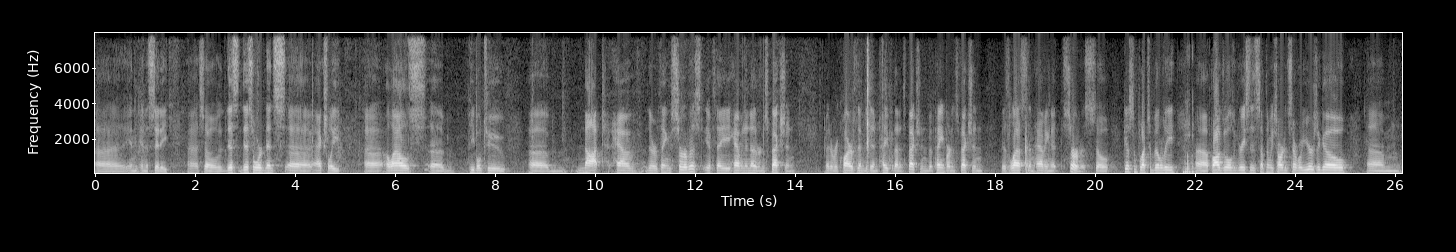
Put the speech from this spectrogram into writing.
uh, in, in the city. Uh, So this, this ordinance uh, actually uh, allows uh, people to um, not have their things serviced if they have another inspection, but it requires them to then pay for that inspection, but paying for an inspection is less than having it serviced. So gives some flexibility. Uh, Fogs, oils, and greases is something we started several years ago. Um,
